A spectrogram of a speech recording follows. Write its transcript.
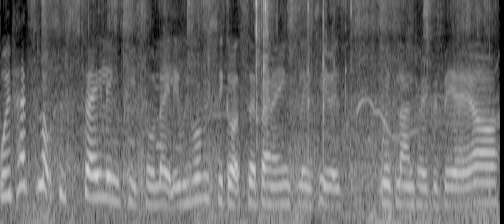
We've had lots of sailing people lately. We've obviously got Sir Ben Ainslie, who is with Land Rover BAR.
